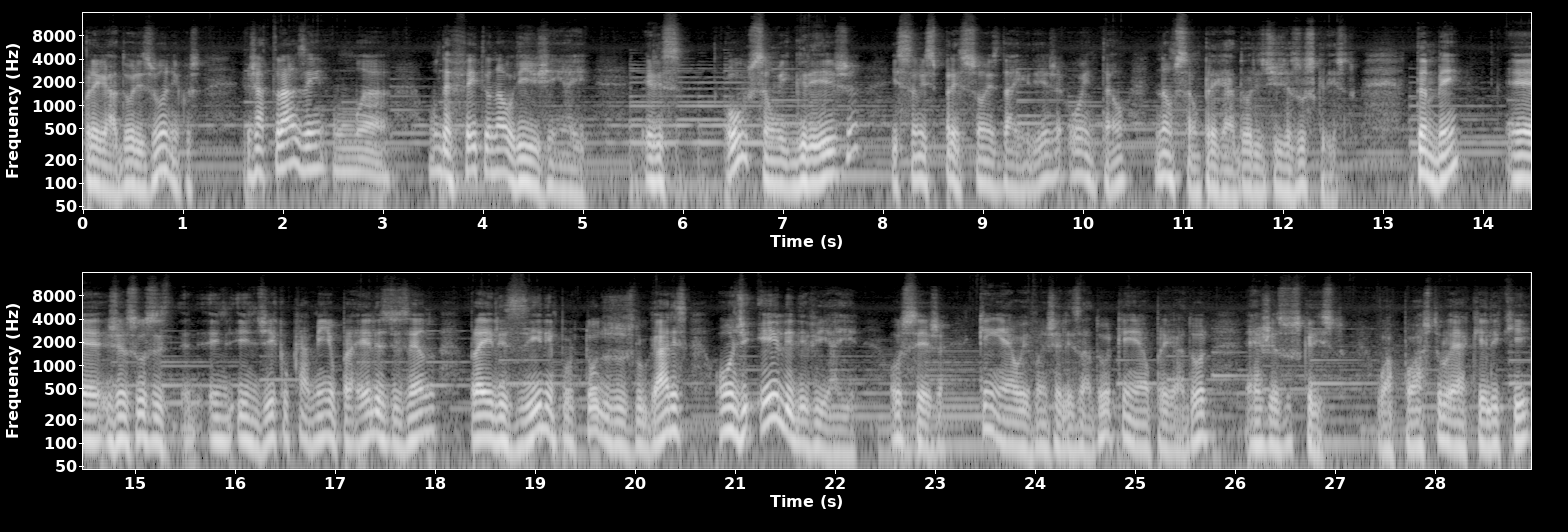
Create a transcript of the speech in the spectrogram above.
pregadores únicos, já trazem uma, um defeito na origem aí. Eles ou são igreja, e são expressões da igreja, ou então não são pregadores de Jesus Cristo. Também é, Jesus indica o caminho para eles, dizendo para eles irem por todos os lugares onde ele devia ir. Ou seja, quem é o evangelizador, quem é o pregador, é Jesus Cristo. O apóstolo é aquele que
